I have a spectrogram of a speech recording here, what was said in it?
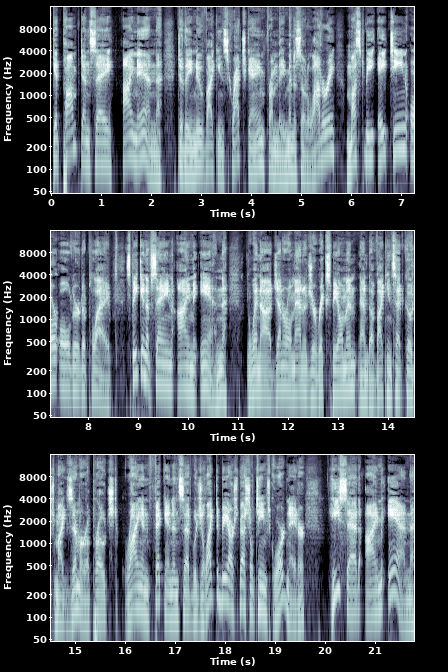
Get pumped and say, I'm in to the new Viking scratch game from the Minnesota Lottery. Must be 18 or older to play. Speaking of saying I'm in, when uh, general manager Rick Spielman and uh, Vikings head coach Mike Zimmer approached Ryan Ficken and said, would you like to be our special teams coordinator? He said, I'm in.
